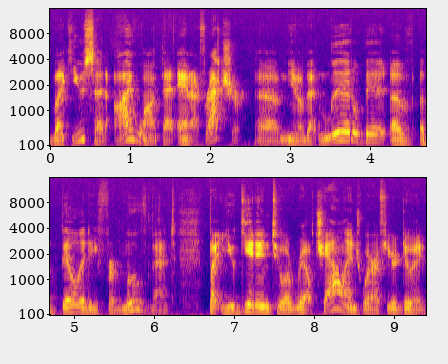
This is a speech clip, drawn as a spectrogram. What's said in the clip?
like you said, I want that anti-fracture, um, you know, that little bit of ability for movement. But you get into a real challenge where if you're doing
